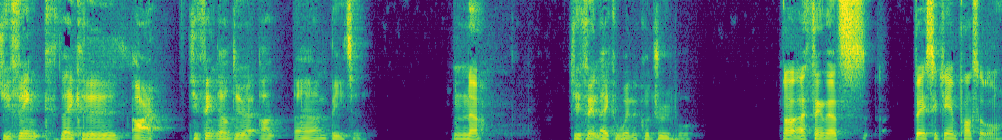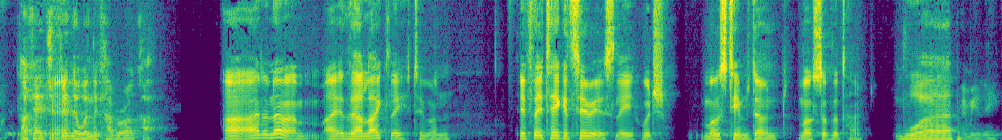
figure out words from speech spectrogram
Do you think they could? All right. Do you think they'll do it un, um, beaten? No, Do you think they could win the quadruple? oh, I think that's basically impossible. Okay. Do you Yeah. think they'll win the Carabao Cup? Uh, I don't know. Um, I, they're likely to win if they take it seriously, which most teams don't most of the time. Were Premier League?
